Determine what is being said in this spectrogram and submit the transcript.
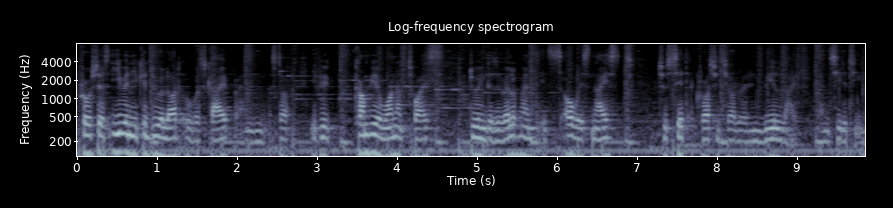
process. Even you can do a lot over Skype and stuff. If you come here one or twice during the development, it's always nice to sit across each other in real life and see the team.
